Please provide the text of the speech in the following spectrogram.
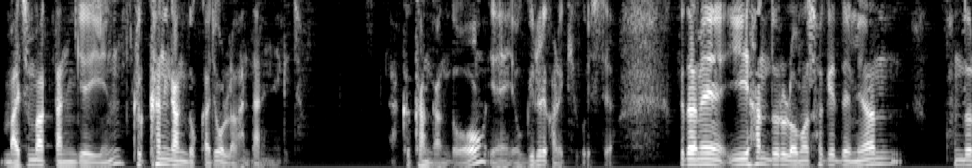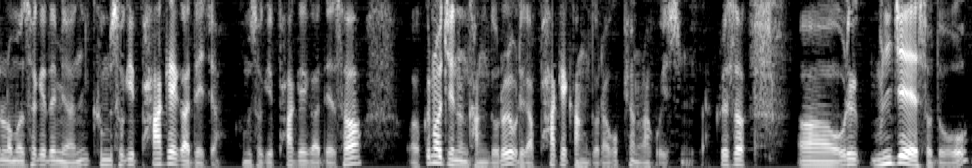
마지막 단계인 극한 강도까지 올라간다는 얘기죠. 극한 강도, 예, 여기를 가리키고 있어요. 그 다음에 이 한도를 넘어서게 되면 한도를 넘어서게 되면 금속이 파괴가 되죠. 금속이 파괴가 돼서 어, 끊어지는 강도를 우리가 파괴 강도라고 표현을 하고 있습니다. 그래서 어, 우리 문제에서도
